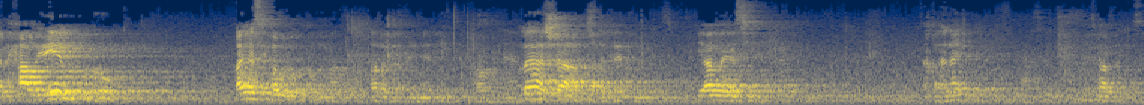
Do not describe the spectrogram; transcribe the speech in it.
الحاضرين. أي سي مبروك طلب يقرأ ما شاء الله. يا سيدي أقرأ هناك. تفضل. يا سيدي.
